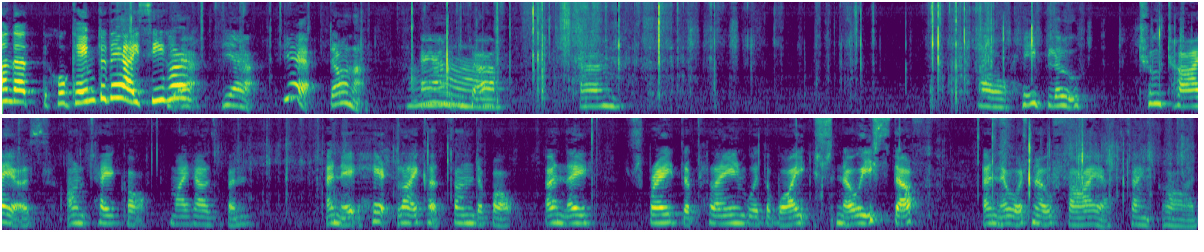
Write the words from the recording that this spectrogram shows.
one that who came today, I see her. Yeah, yeah, yeah, Donna. And Ah. uh, um, oh, he blew two tires on takeoff, my husband, and it hit like a thunderbolt. And they sprayed the plane with the white snowy stuff, and there was no fire, thank God.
